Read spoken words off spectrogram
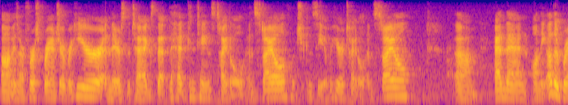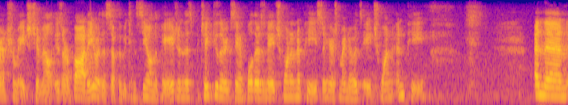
um, is our first branch over here, and there's the tags that the head contains title and style, which you can see over here, title and style. Um, and then on the other branch from HTML is our body, or the stuff that we can see on the page. In this particular example, there's an H1 and a P, so here's my nodes H1 and P. And then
